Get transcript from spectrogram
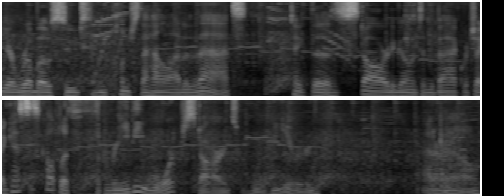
your robo suit and punch the hell out of that. Take the star to go into the back, which I guess is called a 3D warp star. It's weird. I don't know.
